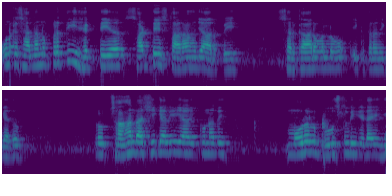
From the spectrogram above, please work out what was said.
ਉਹਨਾਂ ਕਿਸਾਨਾਂ ਨੂੰ ਪ੍ਰਤੀ ਹੈਕਟੇਅਰ 17500 ਰੁਪਏ ਸਰਕਾਰ ਵੱਲੋਂ ਇੱਕ ਤਰ੍ਹਾਂ ਦੀ ਕਹਿ ਦੋ ਪ੍ਰੋਤਸਾਹਨ ਰਾਸ਼ੀ ਕਹਿ ਲਈ ਜਾਂ ਇੱਕ ਉਹਨਾਂ ਦੇ ਮੋਰਲ ਬੂਸਟ ਲਈ ਜਿਹੜਾ ਇਹ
